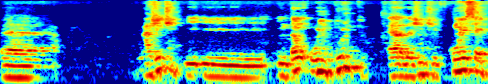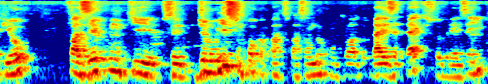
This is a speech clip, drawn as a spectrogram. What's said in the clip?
É, a gente, e, e, então, o intuito era da gente, com esse IPO, fazer com que você diluísse um pouco a participação do controle da Exetec sobre a Exeinc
